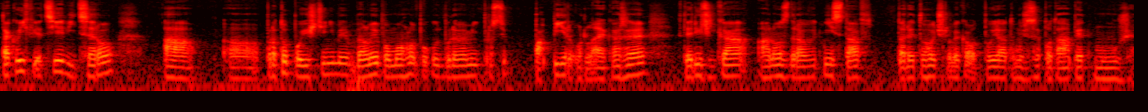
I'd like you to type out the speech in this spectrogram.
Takových věcí je vícero a proto pojištění by velmi pomohlo, pokud budeme mít prostě papír od lékaře, který říká, ano, zdravotní stav tady toho člověka odpovídá tomu, že se potápět může.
